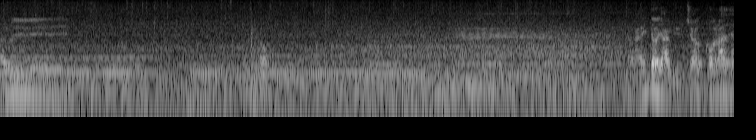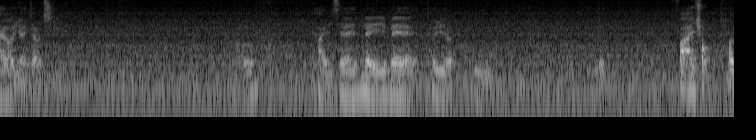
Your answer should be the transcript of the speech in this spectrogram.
有呢好，係咪呢度又完咗一個啦？睇個樣就似。好，提醒你咩？推入庫，快速推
